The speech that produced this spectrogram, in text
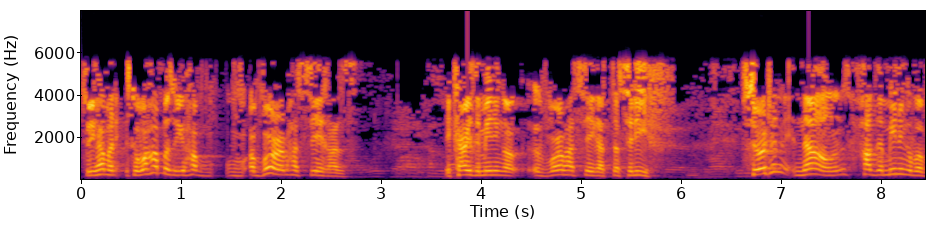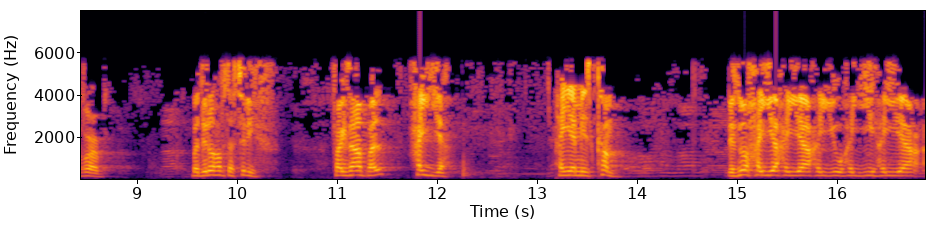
So you have an, so what happens you have a verb has sighas. It carries the meaning of a verb has sighas tasrif. Certain nouns have the meaning of a verb, but they don't have tasrif. For example, hayya. Hayya means come. There's no hayya, hayya, hayyu, hayyi, hayya,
